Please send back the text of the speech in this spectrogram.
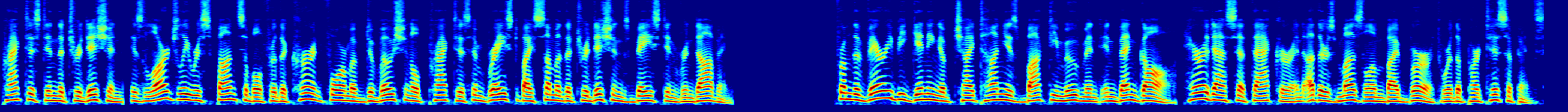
practiced in the tradition, is largely responsible for the current form of devotional practice embraced by some of the traditions based in Vrindavan. From the very beginning of Chaitanya's bhakti movement in Bengal, Haridasa Thakur and others Muslim by birth were the participants.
